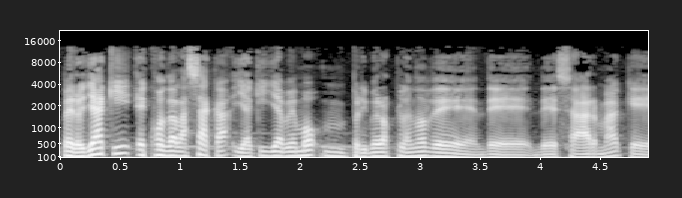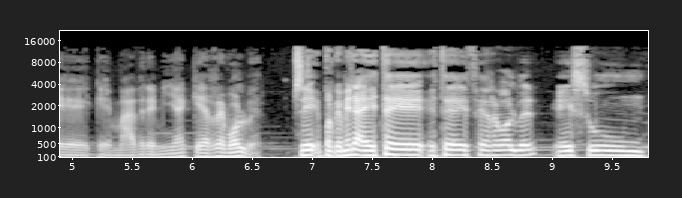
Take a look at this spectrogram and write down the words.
pero ya aquí es cuando la saca y aquí ya vemos mm, primeros planos de, de- esa arma que, que madre mía qué revólver. Sí, porque mira, este, este, este revólver es un,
